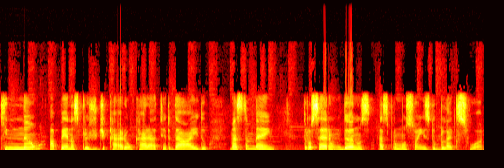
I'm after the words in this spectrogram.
que não apenas prejudicaram o caráter da idol, mas também trouxeram danos às promoções do Black Swan.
